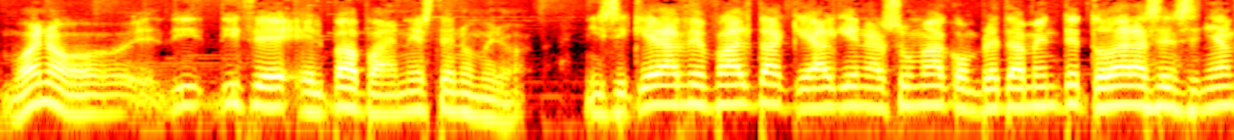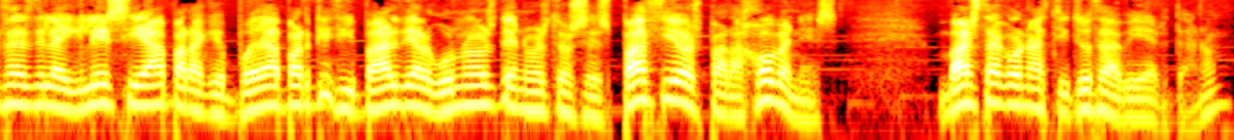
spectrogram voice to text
Bueno, dice el Papa en este número, ni siquiera hace falta que alguien asuma completamente todas las enseñanzas de la Iglesia para que pueda participar de algunos de nuestros espacios para jóvenes. Basta con actitud abierta, ¿no?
